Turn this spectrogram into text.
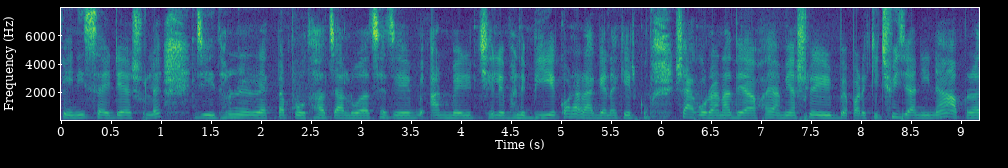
ফেনীর সাইডে আসলে যে ধরনের একটা প্রথা চালু আছে যে আনম্যারিড ছেলে মানে বিয়ে করার আগে নাকি এরকম সাগর আনা দেওয়া হয়, আমি আসলে এই ব্যাপারে কিছুই জানি না। আপনারা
